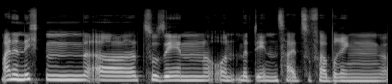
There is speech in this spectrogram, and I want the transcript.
meine Nichten äh, zu sehen und mit denen Zeit zu verbringen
